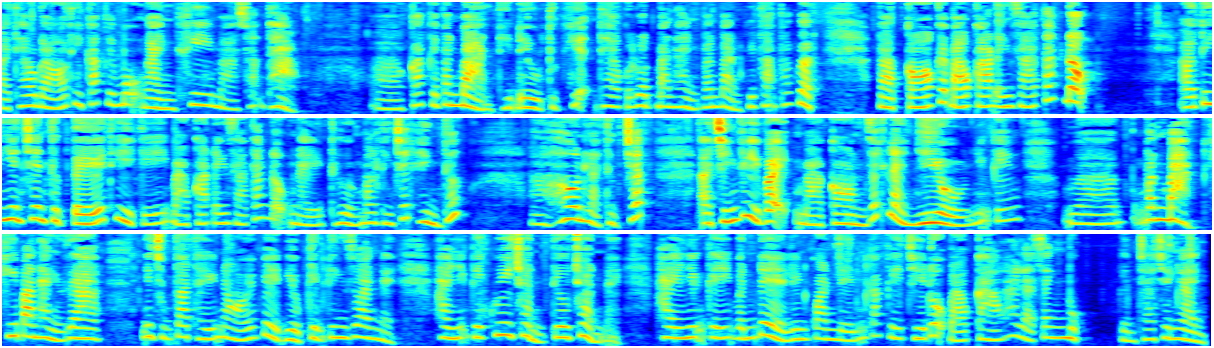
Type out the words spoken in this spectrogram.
và theo đó thì các cái bộ ngành khi mà soạn thảo à, các cái văn bản thì đều thực hiện theo cái luật ban hành văn bản quy phạm pháp luật và có cái báo cáo đánh giá tác động. À, tuy nhiên trên thực tế thì cái báo cáo đánh giá tác động này thường mang tính chất hình thức À, hơn là thực chất. À, chính vì vậy mà còn rất là nhiều những cái à, văn bản khi ban hành ra như chúng ta thấy nói về điều kiện kinh doanh này hay những cái quy chuẩn tiêu chuẩn này hay những cái vấn đề liên quan đến các cái chế độ báo cáo hay là danh mục kiểm tra chuyên ngành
